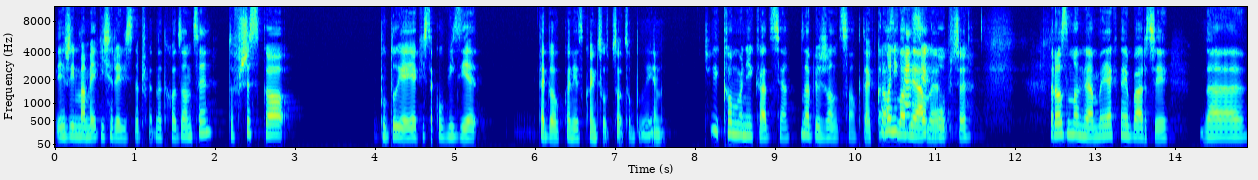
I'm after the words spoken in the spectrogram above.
jeżeli mamy jakiś release na przykład nadchodzący, to wszystko buduje jakąś taką wizję tego koniec końców, co, co budujemy. Czyli komunikacja na bieżąco. Tak, komunikacja głupszy. Rozmawiamy, jak najbardziej. E,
